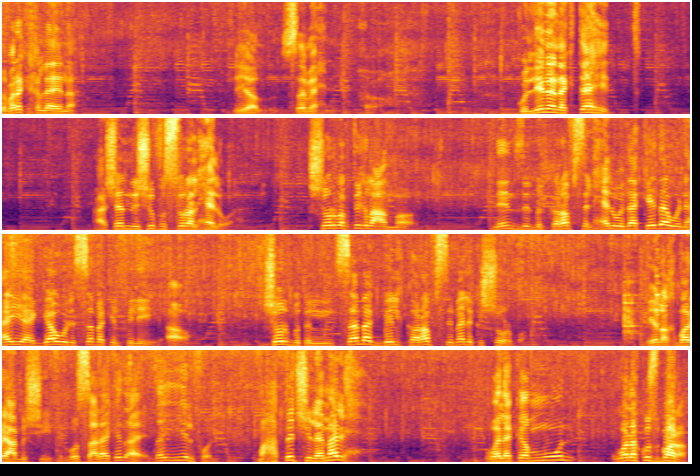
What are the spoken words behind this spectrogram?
طب اراك خليها هنا. يلا سامحني. آه. كلنا نجتهد عشان نشوف الصورة الحلوة. الشوربة بتغلي على النار. ننزل بالكرفس الحلو ده كده ونهيئ الجو للسمك الفيليه. آه. شوربة السمك بالكرفس ملك الشوربة. إيه الأخبار يا عم الشيف؟ نبص عليها كده أهي زي الفل. ما حطيتش لا ملح ولا كمون ولا كزبرة.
